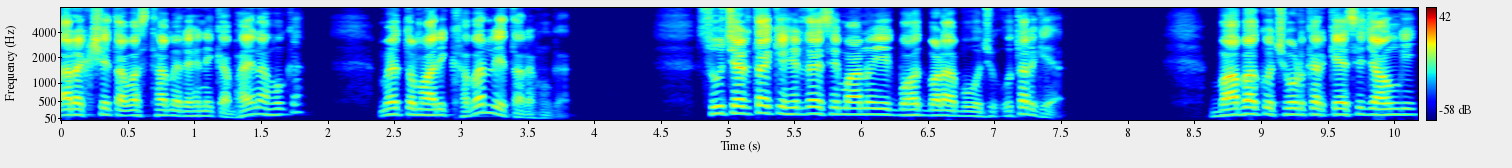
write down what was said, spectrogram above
अरक्षित अवस्था में रहने का भय ना होगा। मैं तुम्हारी खबर लेता रहूँगा। सुचरिता के हृदय से मानो एक बहुत बड़ा बोझ उतर गया। बाबा को छोड़कर कैसे जाऊँगी?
